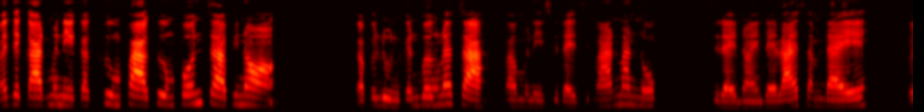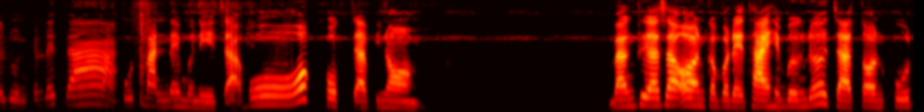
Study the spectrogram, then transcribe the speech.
บรรยากาศมื้อนี้ก็ครึมฟ้าครึมฝนจ้าพี่น้อง ก็ไปลุ้นกันเบิ่งนะจ้ะว่ามื้อนี้สิได้สิมานมันนกสิได้หน่อยได้หลายซำใดไปลุ้นกันเลยจ้าพูดมันในมื้อนี้จ้ะโหกโคกจ้ะพี่น้อง บางเทื่อสะออนก็บ่ได้ถ่ายให้เบิ่งเด้อจ้ะตอนขุด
